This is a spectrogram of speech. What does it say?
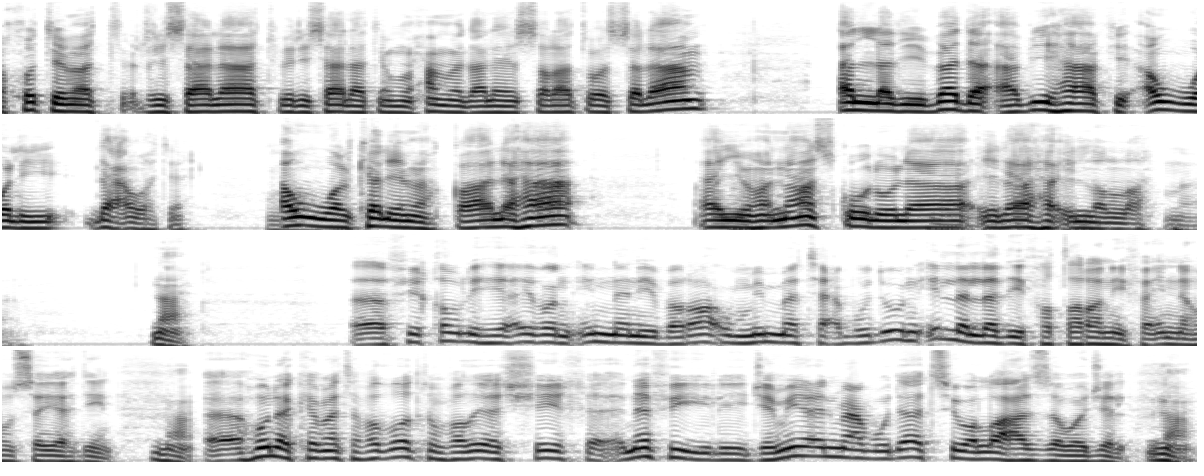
ختمت الرسالات برسالة محمد عليه الصلاة والسلام الذي بدأ بها في أول دعوته. أول كلمة قالها أيها الناس قولوا لا إله إلا الله. نعم. نعم. آه، في قوله أيضا إنني براء مما تعبدون إلا الذي فطرني فإنه سيهدين. نعم. آه، هنا كما تفضلتم فضيلة الشيخ نفي لجميع المعبودات سوى الله عز وجل. نعم.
